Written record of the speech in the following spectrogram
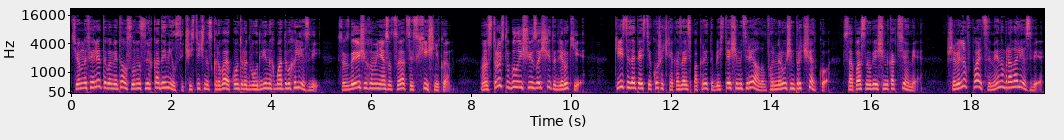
Темно-фиолетовый металл словно слегка дымился, частично скрывая контуры двух длинных матовых лезвий, создающих у меня ассоциации с хищником. Устройство было еще и защитой для руки — Кисти запястья кошечки оказались покрыты блестящим материалом, формирующим перчатку, с опасно выглядящими когтями. Шевельнув пальцами, она убрала лезвие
